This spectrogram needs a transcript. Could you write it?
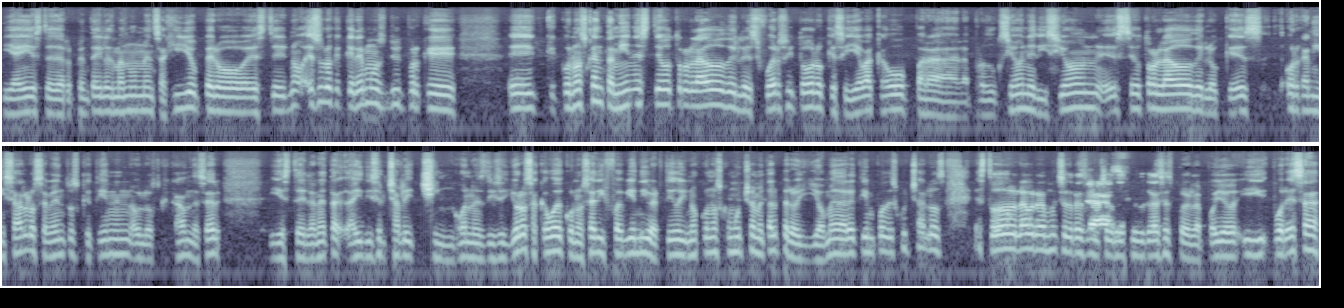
y ahí, este, de repente ahí les mando un mensajillo, pero, este, no, eso es lo que queremos, dude, porque eh, que conozcan también este otro lado del esfuerzo y todo lo que se lleva a cabo para la producción, edición, este otro lado de lo que es organizar los eventos que tienen o los que acaban de hacer. Y este, la neta, ahí dice el Charlie chingones, dice, yo los acabo de conocer y fue bien divertido y no conozco mucho de metal, pero yo me daré tiempo de escucharlos. Es todo, Laura, muchas gracias, Gracias. muchas gracias, gracias por el apoyo y por esa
